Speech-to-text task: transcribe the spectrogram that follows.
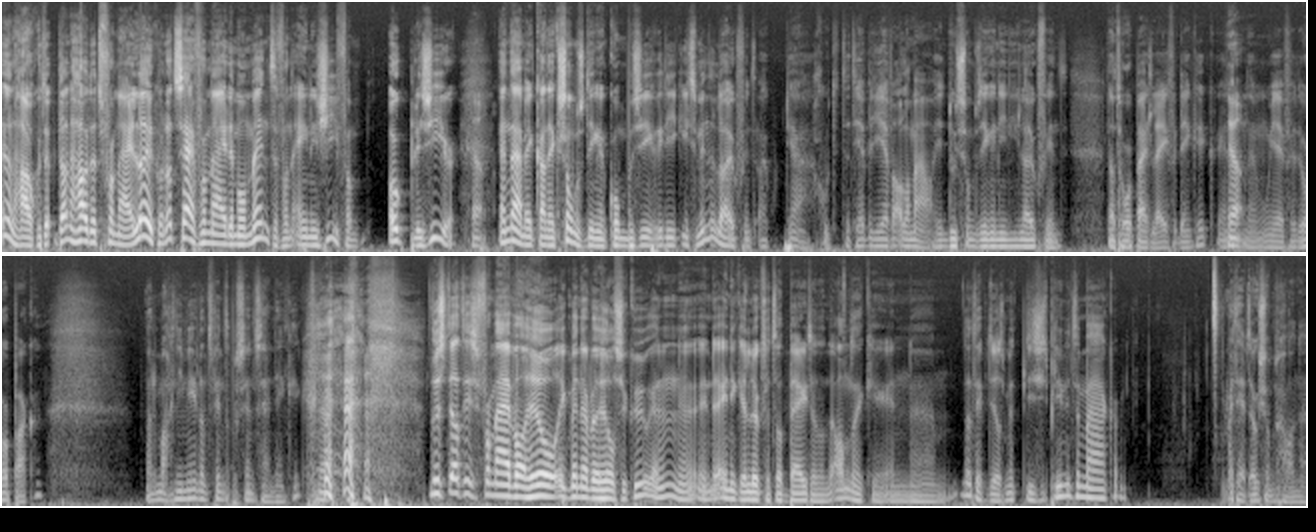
En dan hou ik het, dan houdt het voor mij leuk. Want dat zijn voor mij de momenten van energie, van ook plezier. Ja. En daarmee kan ik soms dingen compenseren die ik iets minder leuk vind. Oh, Ja, goed, dat hebben, die hebben we allemaal. Je doet soms dingen die je niet leuk vindt. Dat hoort bij het leven, denk ik. En Ja. dan eh, moet je even doorpakken. Maar dat mag niet meer dan 20% zijn, denk ik. Ja. dus dat is voor mij wel heel... Ik ben daar wel heel secuur in. Eh, en de ene keer lukt het wat beter dan de andere keer. En ehm, dat heeft deels met discipline te maken. Maar het heeft ook soms gewoon, eh,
